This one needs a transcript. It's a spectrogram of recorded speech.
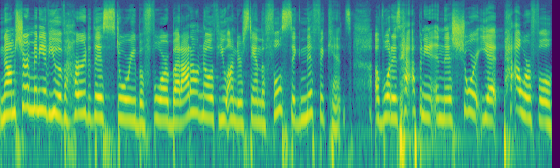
Now, I'm sure many of you have heard this story before, but I don't know if you understand the full significance of what is happening in this short yet powerful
